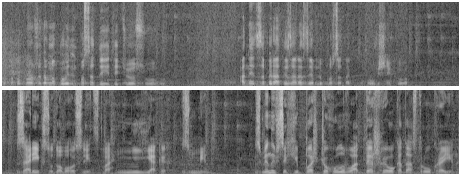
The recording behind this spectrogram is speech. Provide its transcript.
Тобто прокурор вже давно повинен посадити цю особу, а не забирати зараз землю просто так у Вишнякова. За рік судового слідства ніяких змін. Змінився хіба що голова Держгеокадастру України.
